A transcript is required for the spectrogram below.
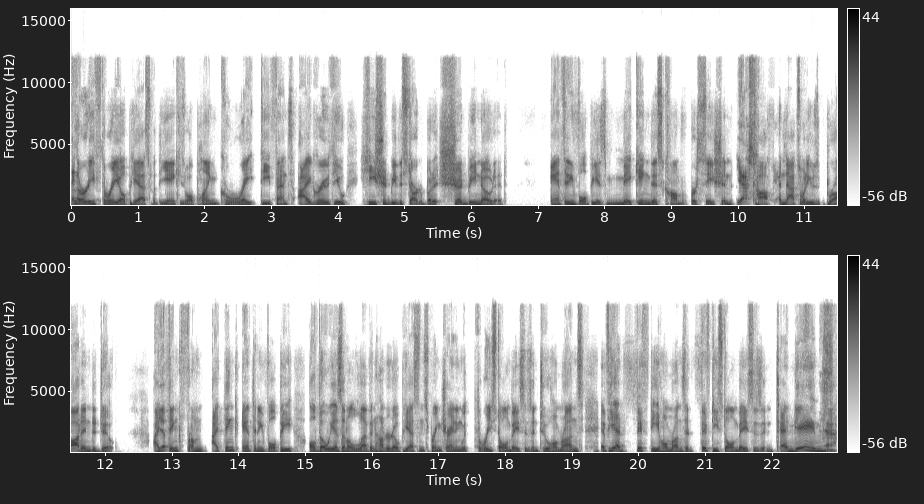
833 OPS with the Yankees while playing great defense. I agree with you. He should be the starter, but it should be noted Anthony Volpe is making this conversation Yes. tough. And that's what he was brought in to do. I Yep. think from I think Anthony Volpe, although he has an 1100 OPS in spring training with three stolen bases and two home runs, if he had 50 home runs and 50 stolen bases in 10 games, Yeah.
